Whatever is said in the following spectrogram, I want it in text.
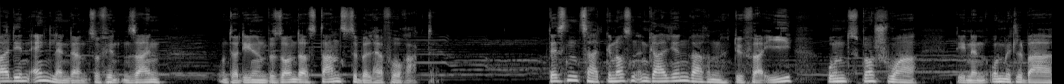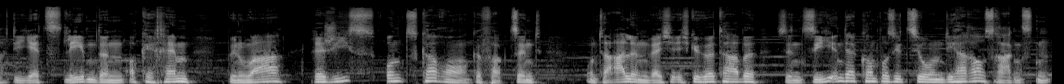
bei den Engländern zu finden sein, unter denen besonders Dunstable hervorragte. Dessen Zeitgenossen in Gallien waren Dufay und Bonchois, denen unmittelbar die jetzt lebenden Okechem, Benoit, Regis und Caron gefolgt sind. Unter allen, welche ich gehört habe, sind sie in der Komposition die herausragendsten.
